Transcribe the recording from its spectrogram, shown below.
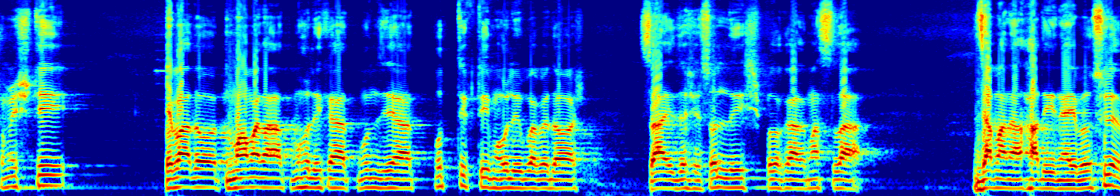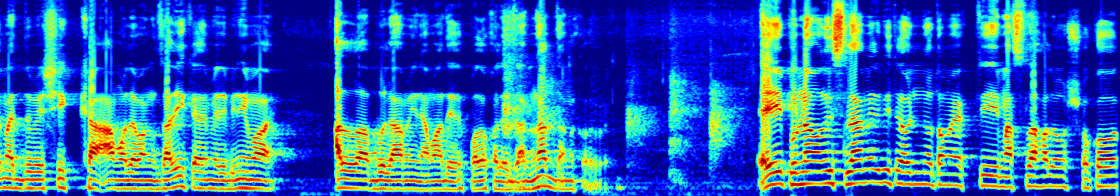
সমষ্টি এবাদত মামালাত মহলিকাত, মুনজিয়াত, প্রত্যেকটি মৌলিকভাবে দশ, চার দশে চল্লিশ প্রকার মাসলা। জামানার হাদিন এবং রসুলের মাধ্যমে শিক্ষা, আমল এবং জারি কায়েমের বিনিময় আল্লাহ আব্বুল আমিন আমাদের পরকালে জান্নাত দান করবেন। এই পূর্ণাউল ইসলামের ভিতরে অন্যতম একটি মাসলা হলো শকর।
